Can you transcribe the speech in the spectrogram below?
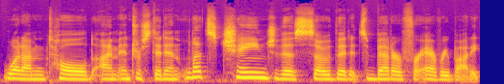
what I'm told I'm interested in. Let's change this so that it's better for everybody.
